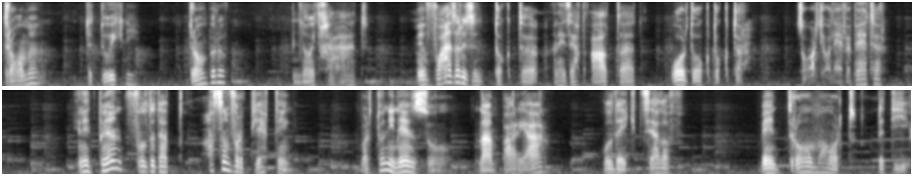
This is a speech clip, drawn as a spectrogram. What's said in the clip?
Dromen, dat doe ik niet. Droomberoep, nooit gehad. Mijn vader is een dokter en hij zegt altijd, word ook dokter. Zo wordt jouw leven beter. In het begin voelde dat als een verplichting. Maar toen ineens zo, na een paar jaar, wilde ik het zelf. Bij een droom hoort dat die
